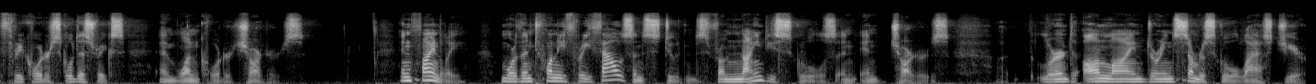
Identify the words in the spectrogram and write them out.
three-quarter school districts and one-quarter charters. And finally, more than 23,000 students from 90 schools and, and charters uh, learned online during summer school last year.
